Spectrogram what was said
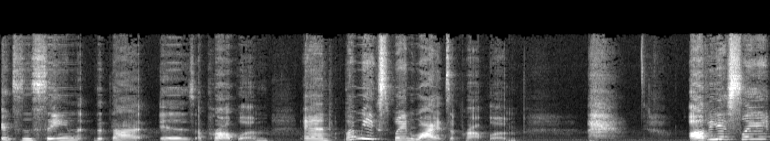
It's insane that that is a problem. And let me explain why it's a problem. Obviously,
